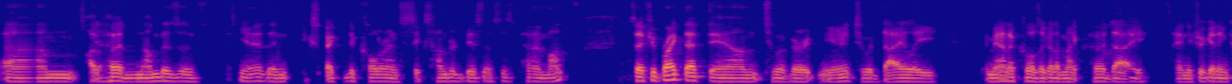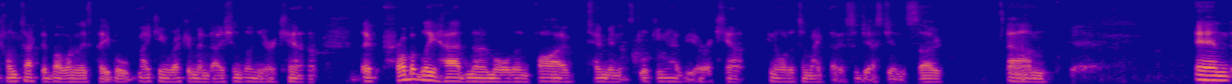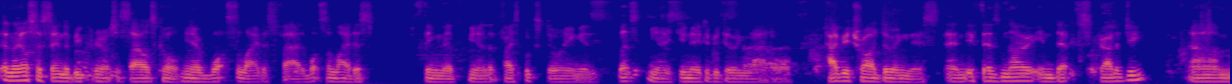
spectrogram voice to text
Um, I've heard numbers of you know then expected to call around 600 businesses per month. So if you break that down to a very you know to a daily amount of calls I got to make per day, and if you're getting contacted by one of these people making recommendations on your account, they've probably had no more than five, ten minutes looking over your account in order to make those suggestions. So, um, and and they also seem to be pretty much a sales call. You know, what's the latest fad? What's the latest thing that you know that Facebook's doing? Is let's you know you need to be doing that, or have you tried doing this? And if there's no in-depth strategy, um,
